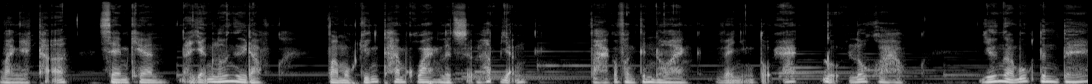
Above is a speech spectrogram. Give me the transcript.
và nghẹt thở, Sam Ken đã dẫn lối người đọc vào một chuyến tham quan lịch sử hấp dẫn và có phần kinh hoàng về những tội ác đội lốt khoa học dưới ngòi bút tinh tế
